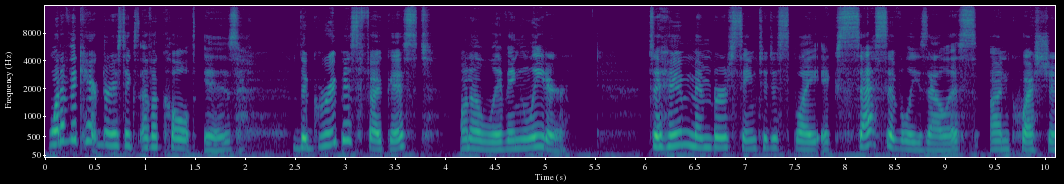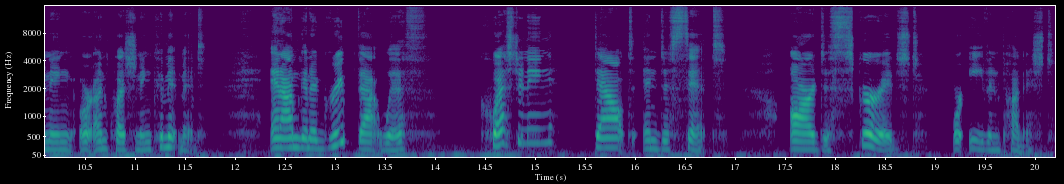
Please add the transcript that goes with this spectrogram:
one of the characteristics of a cult is the group is focused on a living leader to whom members seem to display excessively zealous, unquestioning, or unquestioning commitment. And I'm going to group that with questioning, doubt, and dissent are discouraged or even punished.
